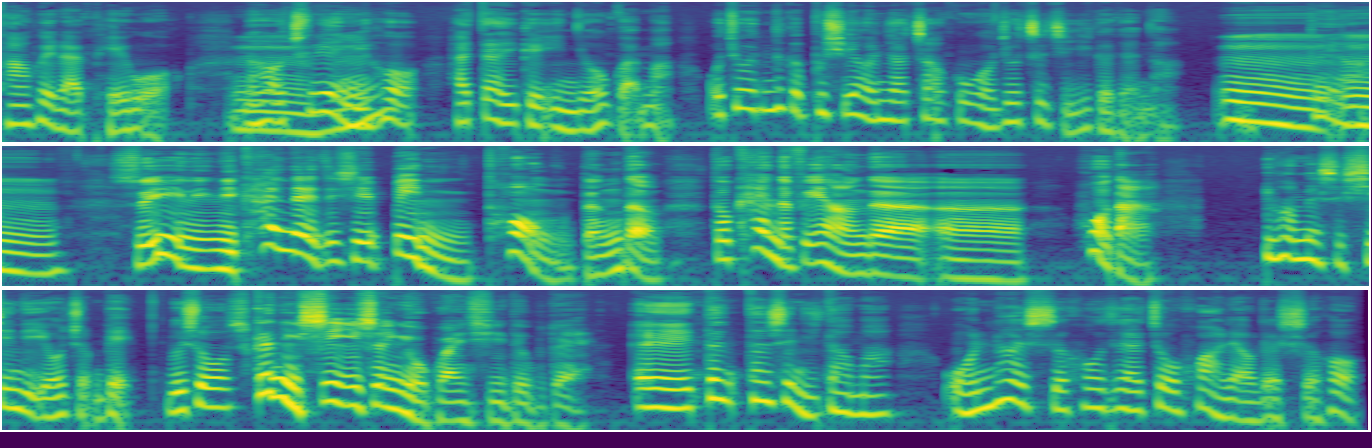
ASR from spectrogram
她会来陪我。然后出院以后还带一个引流管嘛，我就那个不需要人家照顾，我就自己一个人啊。嗯，对啊。所以你你看待这些病痛等等，都看得非常的呃豁达。一方面是心里有准备，比如说跟你是医生有关系，对不对？诶，但但是你知道吗？我那时候在做化疗的时候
